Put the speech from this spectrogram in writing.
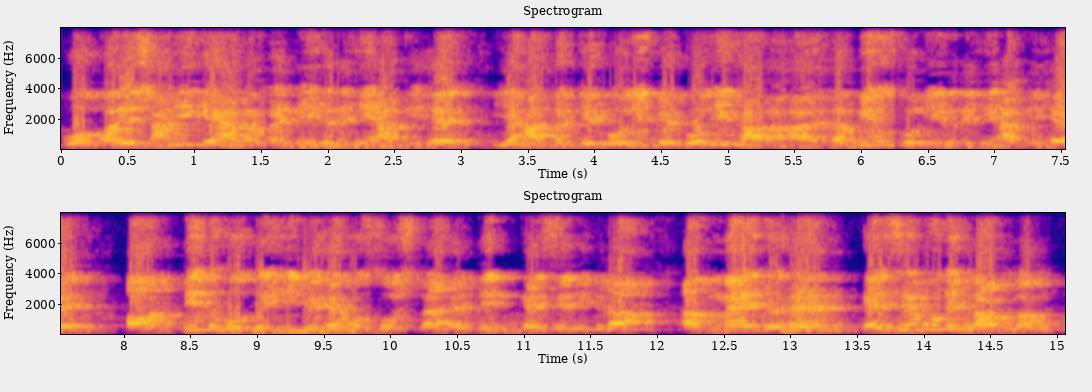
वो परेशानी के आलम में नींद नहीं आती है। यहाँ तक कि गोली पे गोली खा रहा है, तब भी उसको नींद नहीं आती है। और दिन होते ही जो है, वो सोचता है, दिन कैसे निकला? अब मैं जो है, कैसे मुँह दिखलाऊँगा?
